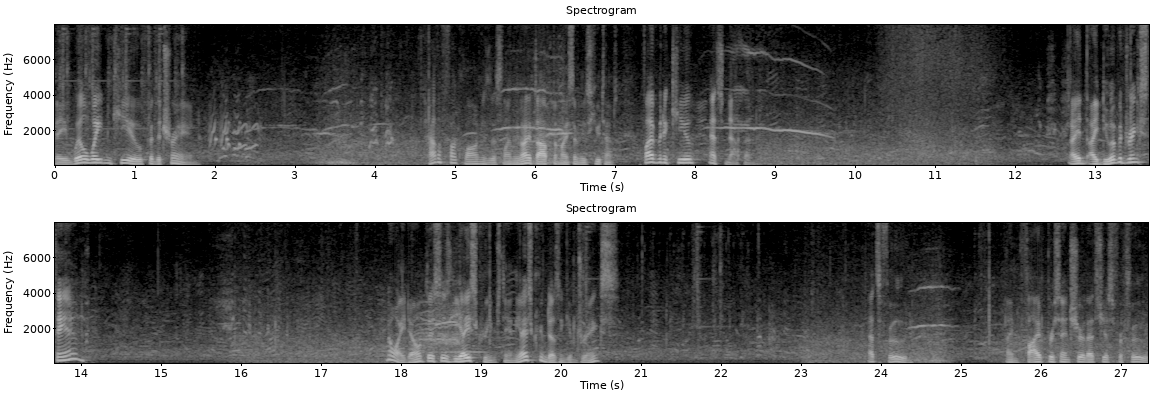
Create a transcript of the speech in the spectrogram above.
they will wait in queue for the train. How the fuck long is this line? We might have to optimize some of these queue times. Five minute queue? That's nothing. I, I do have a drink stand? No, I don't. This is the ice cream stand. The ice cream doesn't give drinks. That's food. I'm 5% sure that's just for food.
